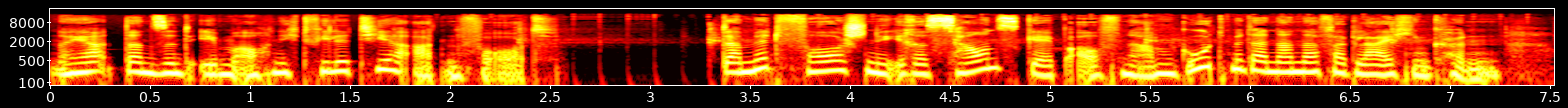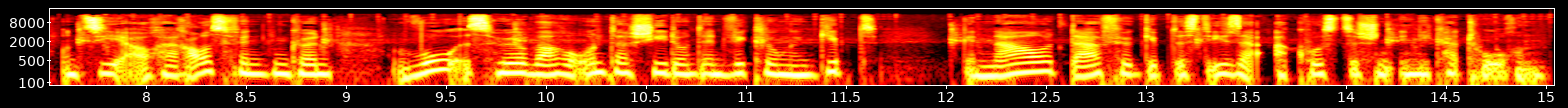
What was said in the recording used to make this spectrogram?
naja, dann sind eben auch nicht viele Tierarten vor Ort. Damit Forschende ihre Soundscape-Aufnahmen gut miteinander vergleichen können und sie auch herausfinden können, wo es hörbare Unterschiede und Entwicklungen gibt, genau dafür gibt es diese akustischen Indikatoren.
